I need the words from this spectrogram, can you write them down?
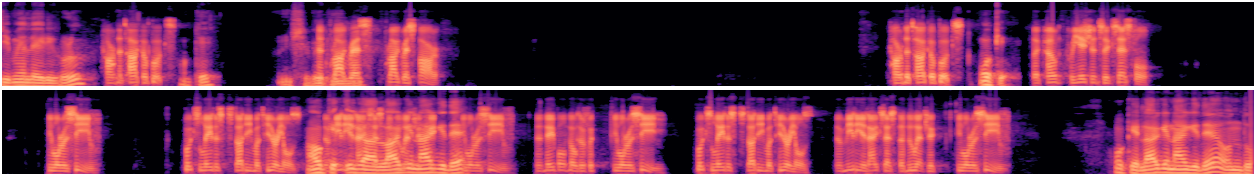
ಜಿಮೇಲ್ ಐ ಡಿಗಳು okay okay. Account will receive. Books latest study materials. Okay, ಈಗ education. ಆಗಿದೆ. You'll receive. Enable notification. will receive. Books latest study materials. Immediate access to new You will receive. Okay login ಆಗಿದೆ ಒಂದು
